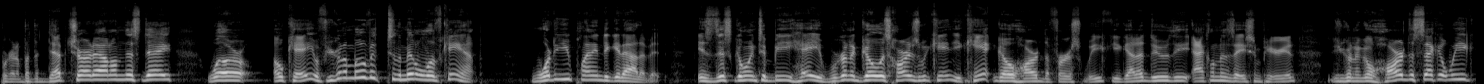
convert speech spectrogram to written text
We're going to put the depth chart out on this day. Well, okay, if you're going to move it to the middle of camp, what are you planning to get out of it? Is this going to be, hey, we're going to go as hard as we can? You can't go hard the first week. You got to do the acclimatization period. You're going to go hard the second week,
